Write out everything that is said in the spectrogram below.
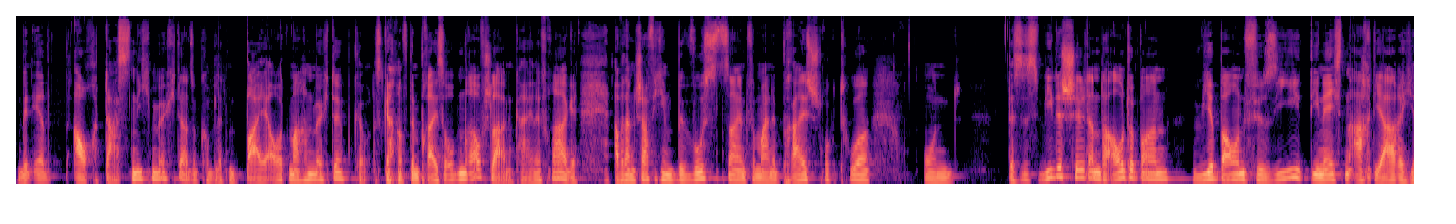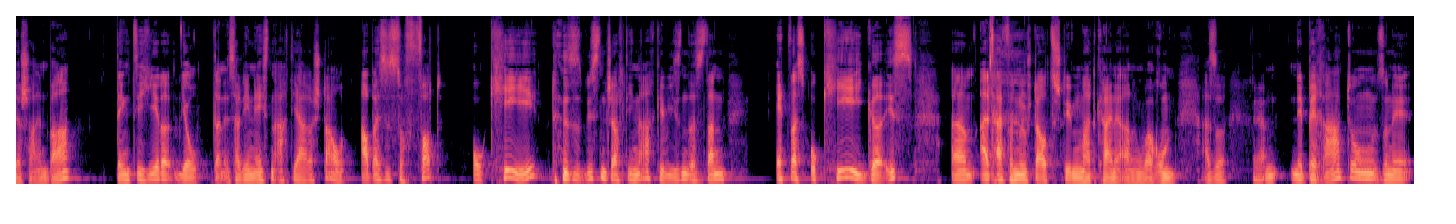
wenn er auch das nicht möchte, also einen kompletten Buyout machen möchte, können wir das gerne auf den Preis oben draufschlagen, keine Frage. Aber dann schaffe ich ein Bewusstsein für meine Preisstruktur und das ist wie das Schild an der Autobahn. Wir bauen für Sie die nächsten acht Jahre hier scheinbar. Denkt sich jeder, jo, dann ist halt die nächsten acht Jahre Stau. Aber es ist sofort okay, das ist wissenschaftlich nachgewiesen, dass dann etwas okayiger ist, ähm, als einfach nur im Stau zu stehen und man hat keine Ahnung warum. Also ja. eine Beratung, so eine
